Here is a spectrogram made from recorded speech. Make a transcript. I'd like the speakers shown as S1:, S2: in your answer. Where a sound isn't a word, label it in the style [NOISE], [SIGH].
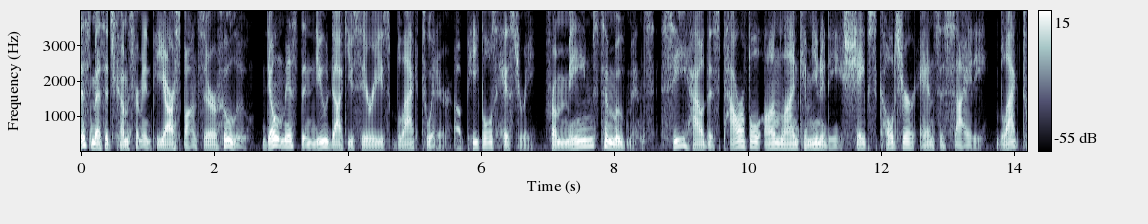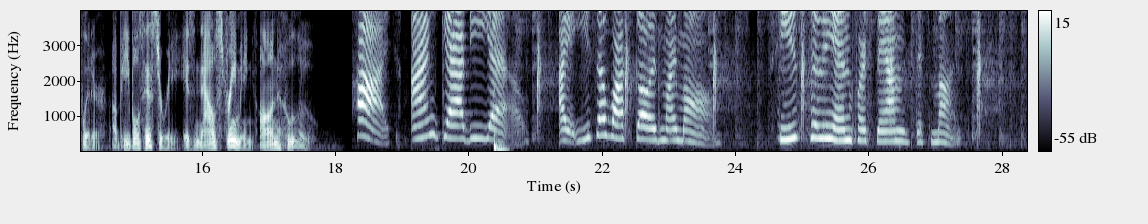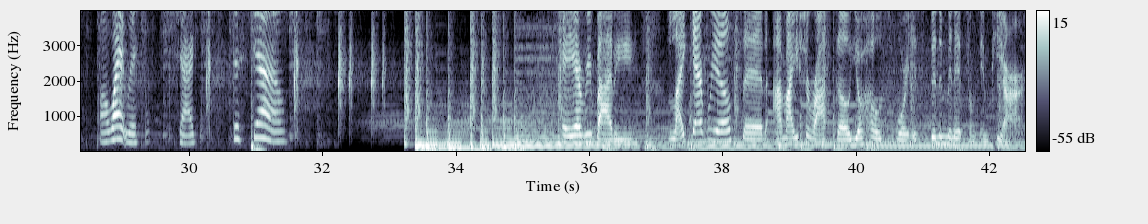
S1: This message comes from NPR sponsor Hulu. Don't miss the new docuseries Black Twitter, A People's History. From memes to movements, see how this powerful online community shapes culture and society. Black Twitter, A People's History is now streaming on Hulu.
S2: Hi, I'm Gabrielle. Ayesha Rascoe is my mom. She's filling in for Sam this month. All right, let's start the show.
S3: Hey, everybody. Like Gabrielle said, I'm Ayesha Rascoe, your host for It's Been a Minute from NPR.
